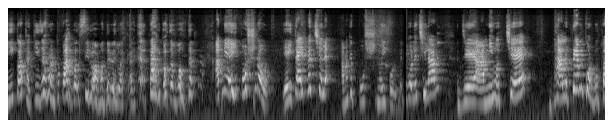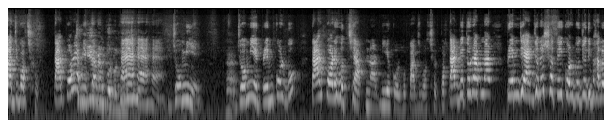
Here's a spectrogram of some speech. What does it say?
ই কথা কি জানো একটা পাগল ছিল আমাদের এলাকায় তার কথা বলতেন। আপনি এই প্রশ্ন এই টাইপের ছেলে আমাকে প্রশ্নই করবেন। বলেছিলাম যে আমি হচ্ছে ভালো প্রেম করব পাঁচ বছর। তারপরে আমি একটা হ্যাঁ হ্যাঁ হ্যাঁ জমিয়ে। জমিয়ে প্রেম করব তারপরে হচ্ছে আপনার বিয়ে করব পাঁচ বছর পর। তার ভেতরে আপনার প্রেম যে একজনের সাথেই করব যদি ভালো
